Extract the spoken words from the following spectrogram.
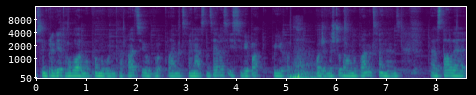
Всім привіт! Говоримо про нову інтеграцію в Primex Finance. На цей раз із CVPAD. Поїхали. Отже, нещодавно Primex Finance е, стали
